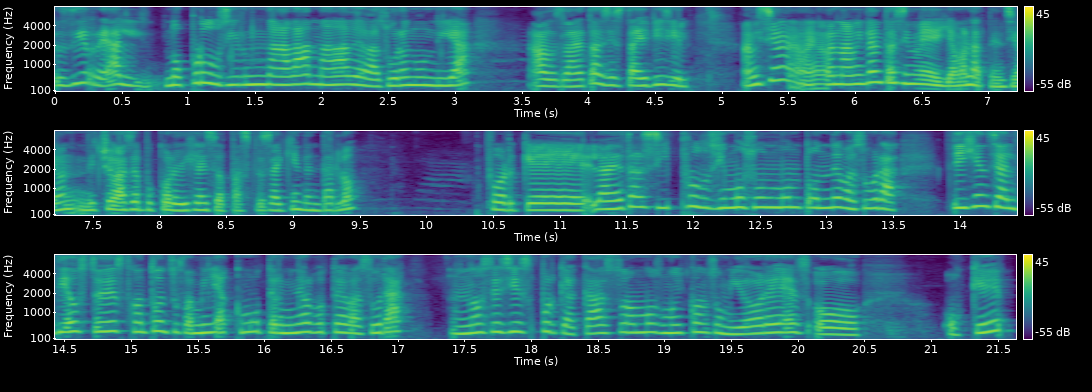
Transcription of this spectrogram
es irreal. No producir nada, nada de basura en un día, ah, pues la neta sí está difícil. A mí sí, bueno, a mí la neta sí me llama la atención. De hecho, hace poco le dije a mis papás, pues hay que intentarlo. Porque la neta sí producimos un montón de basura. Fíjense al día ustedes cuánto en su familia, cómo termina el bote de basura. No sé si es porque acá somos muy consumidores o, o qué.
